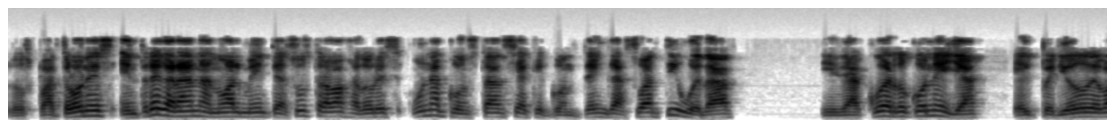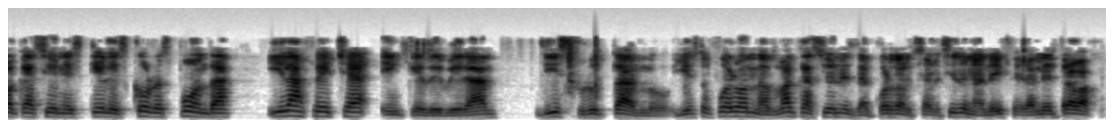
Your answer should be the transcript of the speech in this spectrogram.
Los patrones entregarán anualmente a sus trabajadores una constancia que contenga su antigüedad y, de acuerdo con ella, el periodo de vacaciones que les corresponda y la fecha en que deberán disfrutarlo. Y esto fueron las vacaciones de acuerdo al establecido en la Ley Federal del Trabajo.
